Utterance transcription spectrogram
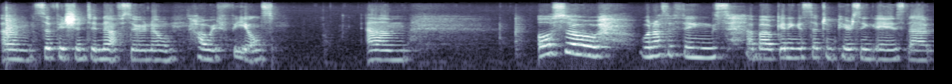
um, sufficient enough so you know how it feels. Um, also, one of the things about getting a septum piercing is that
